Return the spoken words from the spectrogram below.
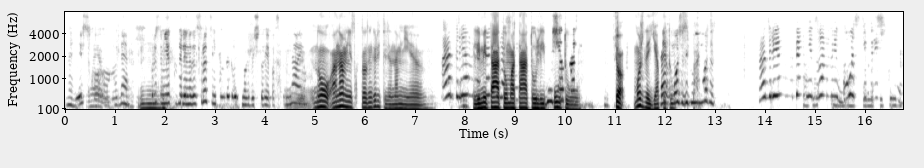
Надеюсь, скоро. Да. М, Просто мне сказали, надо с родственниками договориться, может быть, что-то я повспоминаю. Ну, она мне сказала не говорить, или она мне Адриан, лимитату, матату, ещё липуту. Все, можно я Да, пойду? может быть, не можно Адриан, опять незваные гости пришли.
